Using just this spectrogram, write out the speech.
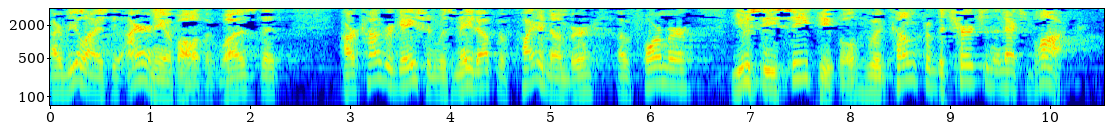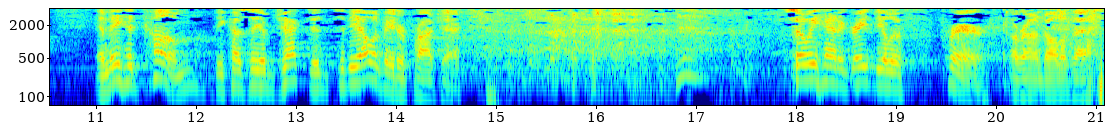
I realized the irony of all of it was that our congregation was made up of quite a number of former UCC people who had come from the church in the next block. And they had come because they objected to the elevator project. so we had a great deal of prayer around all of that.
